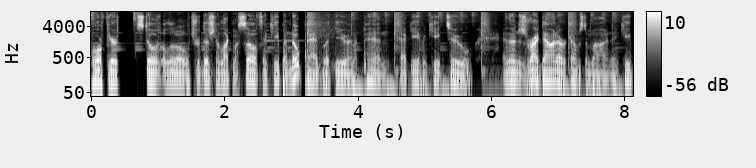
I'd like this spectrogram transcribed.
or if you're still a little traditional like myself, then keep a notepad with you and a pen. Heck, even keep two. and then just write down whatever comes to mind and keep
